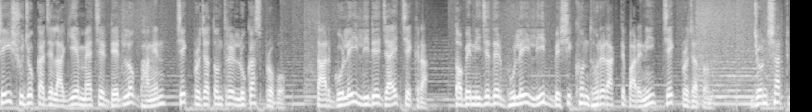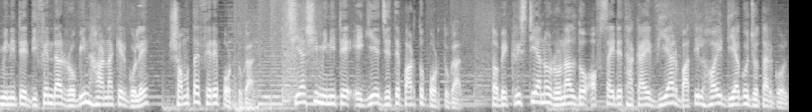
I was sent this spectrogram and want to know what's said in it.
সেই সুযোগ কাজে লাগিয়ে ম্যাচের ডেডলক ভাঙেন চেক প্রজাতন্ত্রের লুকাস প্রবো তার গোলেই লিডে যায় চেকরা। তবে নিজেদের ভুলেই লিড বেশিক্ষণ ধরে রাখতে পারেনি চেক প্রজাতন্ত্র। জনষাট মিনিটে ডিফেন্ডার রবিন হার্নাকের গোলে সমতায় ফেরে পর্তুগাল। ছিয়াশি মিনিটে এগিয়ে যেতে পারত পর্তুগাল। তবে ক্রিস্টিয়ানো রোনালদো অফসাইডে থাকায় ভিআর বাতিল হয় ডিয়াগো জোতার গোল।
